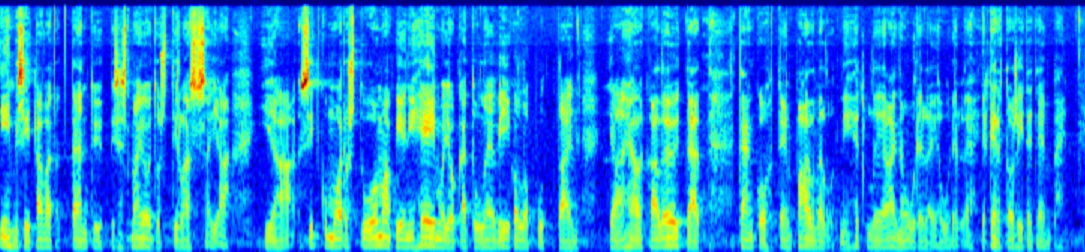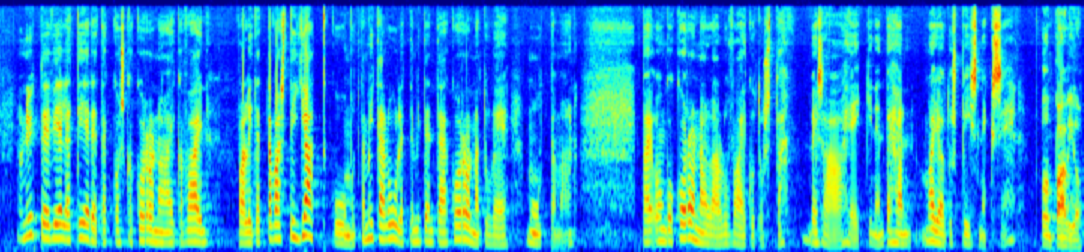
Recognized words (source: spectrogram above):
ihmisiä tavata tämän tyyppisessä majoitustilassa ja, ja sitten kun muodostuu oma pieni heimo, joka tulee viikonloputtain ja he alkaa löytää tämän kohteen palvelut, niin he tulee aina uudelleen ja uudelleen ja kertoo siitä eteenpäin. No nyt ei vielä tiedetä, koska korona-aika vain valitettavasti jatkuu, mutta mitä luulette, miten tämä korona tulee muuttamaan? Tai onko koronalla ollut vaikutusta, Vesa A. Heikkinen, tähän majoitusbisnekseen? On paljon.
